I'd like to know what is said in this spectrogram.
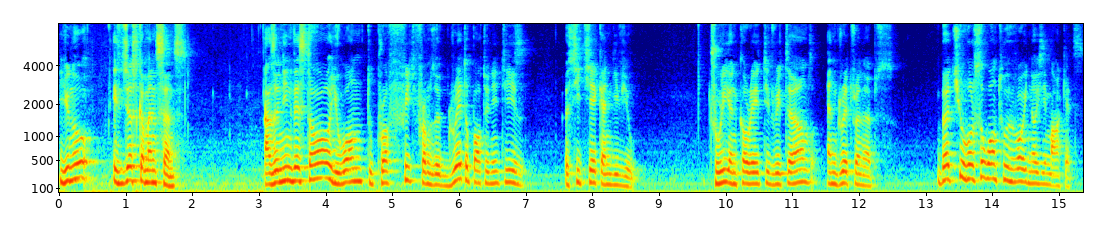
You know, it's just common sense. As an investor, you want to profit from the great opportunities a CTA can give you. Truly uncorrelated returns and great run-ups. But you also want to avoid noisy markets.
